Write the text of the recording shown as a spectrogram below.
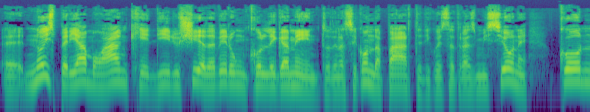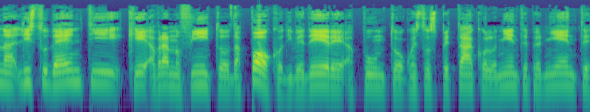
eh, noi speriamo anche di riuscire ad avere un collegamento nella seconda parte di questa trasmissione con gli studenti che avranno finito da poco di vedere appunto questo spettacolo niente per niente,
